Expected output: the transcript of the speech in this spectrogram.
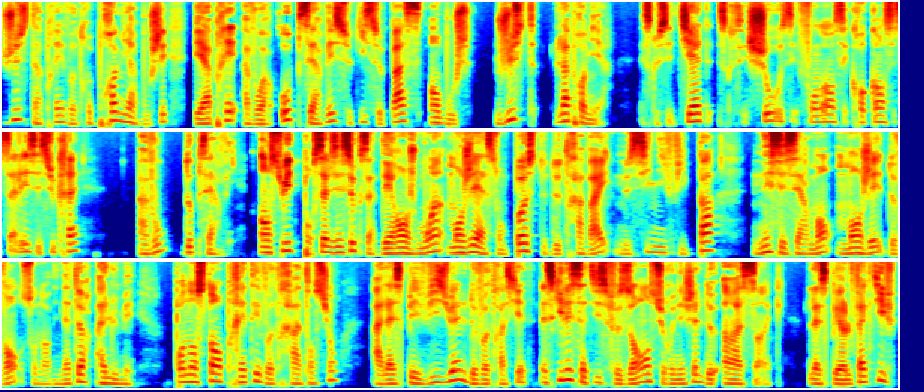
juste après votre première bouchée et après avoir observé ce qui se passe en bouche. Juste la première. Est-ce que c'est tiède? Est-ce que c'est chaud? C'est fondant? C'est croquant? C'est salé? C'est sucré? À vous d'observer. Ensuite, pour celles et ceux que ça dérange moins, manger à son poste de travail ne signifie pas nécessairement manger devant son ordinateur allumé. Pendant ce temps, prêtez votre attention à l'aspect visuel de votre assiette. Est-ce qu'il est satisfaisant sur une échelle de 1 à 5 L'aspect olfactif,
